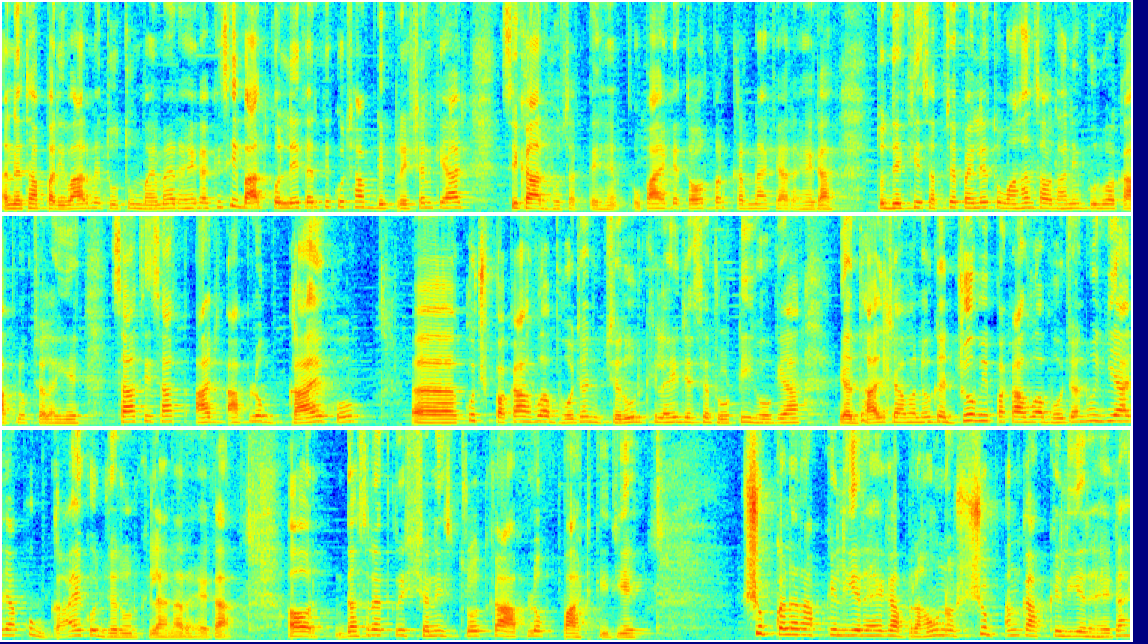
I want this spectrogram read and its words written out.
अन्यथा परिवार में तू तू मैं रहेगा। किसी बात को लेकर के कुछ आप डिप्रेशन के आज शिकार हो सकते हैं। उपाय के तौर पर करना क्या रहेगा? तो देखिए, सबसे पहले तो वाहन सावधानी पूर्वक आप लोग चलाइए। साथ ही साथ आज आप लोग गाय को कुछ पका हुआ भोजन ज़रूर खिलाइए जैसे रोटी हो गया या दाल चावल हो गया, जो भी पका हुआ भोजन हो, ये आज आपको गाय को ज़रूर खिलाना रहेगा। और दशरथ कृष्ण शनि स्त्रोत का आप लोग पाठ कीजिए। शुभ कलर आपके लिए रहेगा ब्राउन और शुभ अंक आपके लिए रहेगा,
